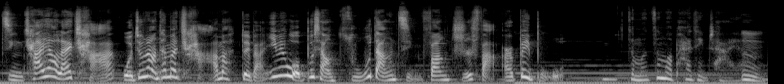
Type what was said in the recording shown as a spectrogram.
警察要来查，我就让他们查嘛，对吧？因为我不想阻挡警方执法而被捕。怎么这么怕警察呀？嗯，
